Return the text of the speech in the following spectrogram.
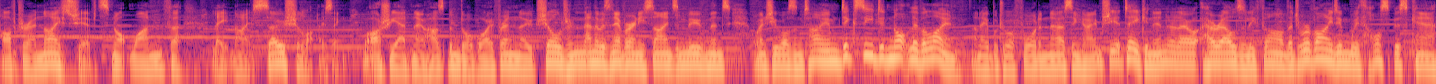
after her night shifts, not one for late night socializing. While she had no husband or boyfriend, no children, and there was never any signs of movement when she wasn't home, Dixie did not live alone. Unable to afford a nursing home, she had taken in her elderly father to provide him with hospice care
